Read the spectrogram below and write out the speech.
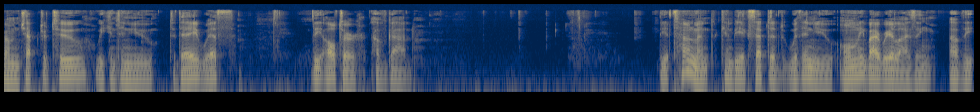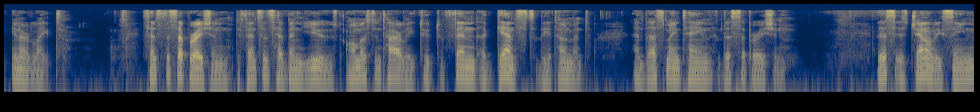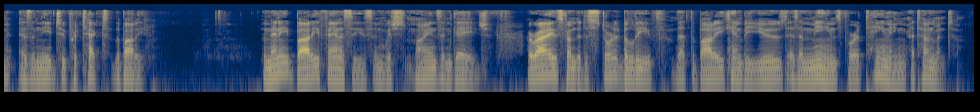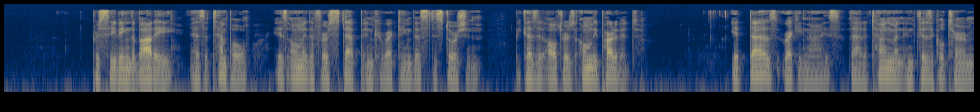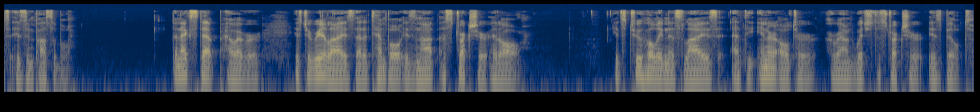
From chapter 2, we continue today with the altar of God. The atonement can be accepted within you only by realizing of the inner light. Since the separation, defenses have been used almost entirely to defend against the atonement, and thus maintain the separation. This is generally seen as a need to protect the body. The many body fantasies in which minds engage arise from the distorted belief that the body can be used as a means for attaining atonement. Perceiving the body as a temple is only the first step in correcting this distortion, because it alters only part of it. It does recognize that atonement in physical terms is impossible. The next step, however, is to realize that a temple is not a structure at all. Its true holiness lies at the inner altar around which the structure is built.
